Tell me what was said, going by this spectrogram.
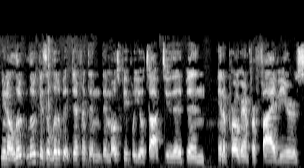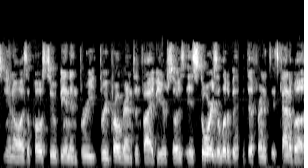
You know, Luke Luke is a little bit different than than most people you'll talk to that have been in a program for five years, you know, as opposed to being in three three programs in five years. So his, his story is a little bit different. It's, it's kind of a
